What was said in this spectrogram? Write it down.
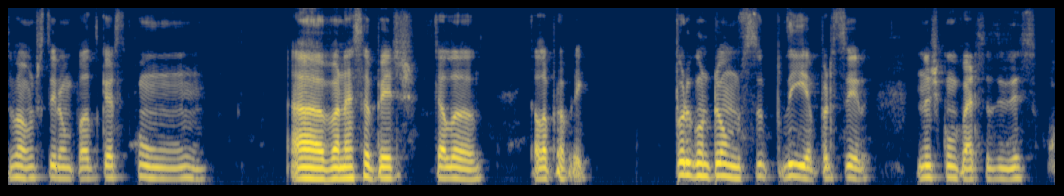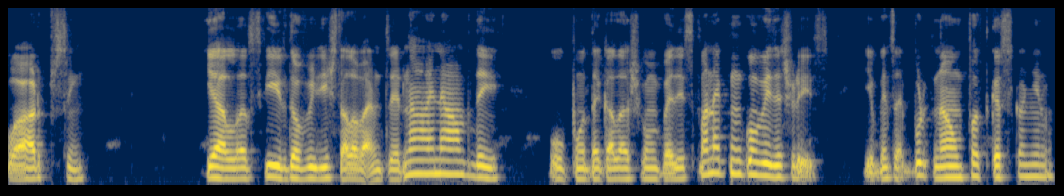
vamos ter um podcast com a Vanessa Pires. Que ela, que ela própria perguntou-me se podia aparecer nas conversas e disse claro que sim. E ela a seguir de ouvir isto ela vai me dizer, não, não pedi. O ponto é que ela chegou-me e disse, quando é que me convidas para isso? E eu pensei, por que não um podcast com a minha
